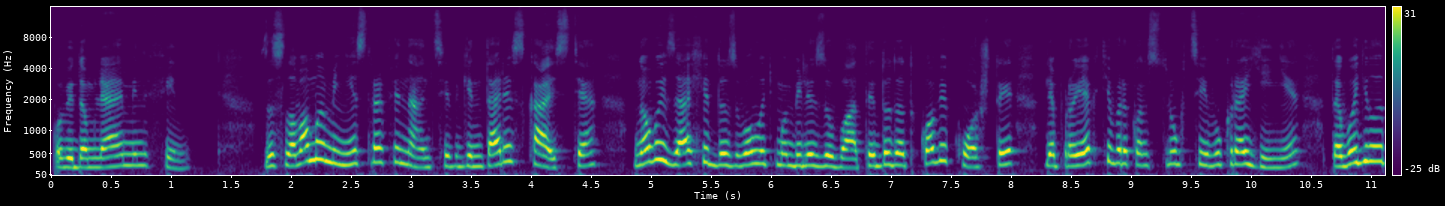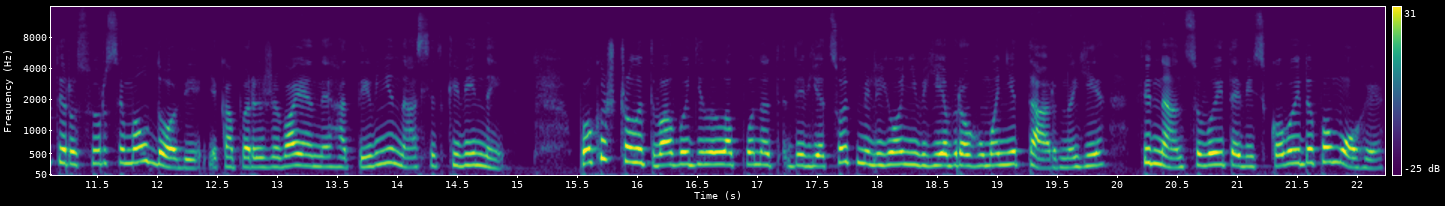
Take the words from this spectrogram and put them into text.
повідомляє Мінфін. За словами міністра фінансів Гінтарі Скайстя, новий захід дозволить мобілізувати додаткові кошти для проєктів реконструкції в Україні та виділити ресурси Молдові, яка переживає негативні наслідки війни. Поки що Литва виділила понад 900 мільйонів євро гуманітарної, фінансової та військової допомоги,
